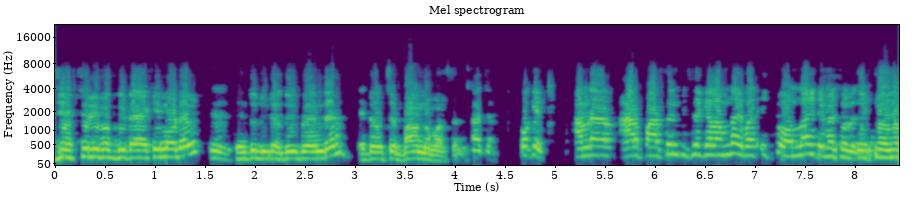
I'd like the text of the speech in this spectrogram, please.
জিএফসি রিবক দুইটা একই মডেল কিন্তু দুইটা দুই ব্র্যান্ডের এটা হচ্ছে বাউন্ন পার্সেন্ট আচ্ছা। ওকে আমরা আর- পার্সেন্ট পিছিয়ে গেলাম না এবার একটু অন্য আইটেমে চলে যাই। একটু এই যে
